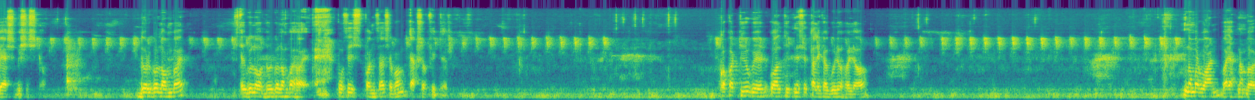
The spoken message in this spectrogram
ব্যাস বিশিষ্ট। দৈর্ঘ্য লম্বায়, এগুলো দৈর্ঘ্য লম্বা হয় পঁচিশ, পঞ্চাশ এবং একশো ফিটের কপার টিউবের ওয়াল থিকনেসের তালিকাগুলো হল নম্বর ওয়ান বা এক নম্বর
